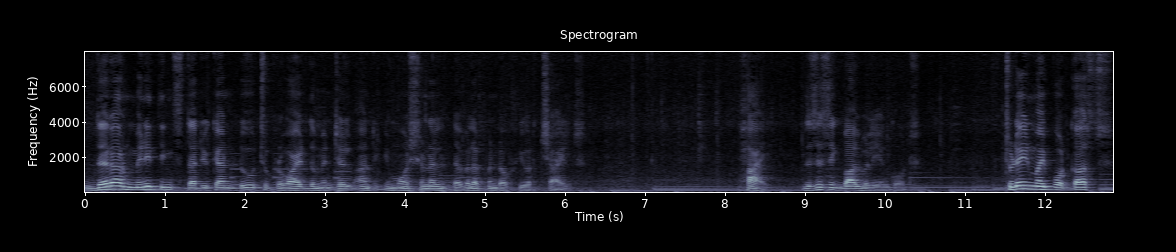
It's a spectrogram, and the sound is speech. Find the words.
There are many things that you can do to provide the mental and emotional development of your child. Hi, this is Iqbal Valiyankot. Today in my podcast,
